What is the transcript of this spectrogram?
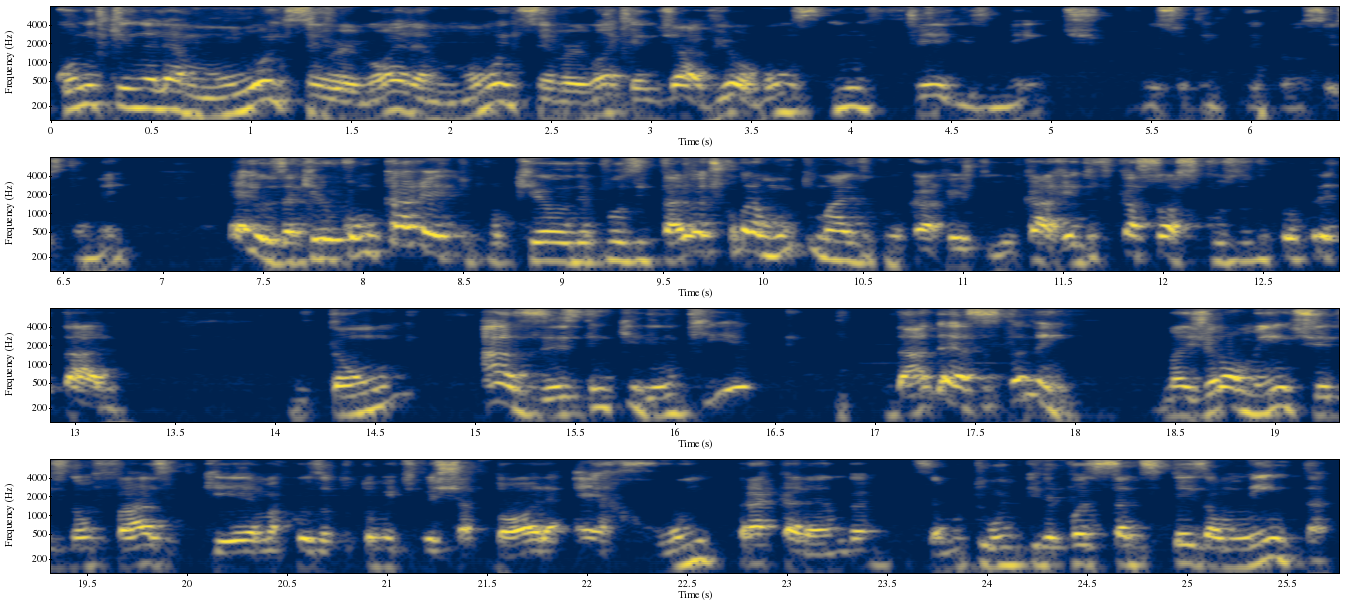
quando o inquilino ele é muito sem vergonha, ele é muito sem vergonha, que a gente já viu alguns, infelizmente, isso eu tenho que dizer para vocês também, ele usa aquilo como carreto, porque o depositário vai te cobrar muito mais do que um carreto, e o carreto fica só às custas do proprietário. Então, às vezes tem inquilino que dá dessas também. Mas geralmente eles não fazem, porque é uma coisa totalmente vexatória, é ruim pra caramba. Isso é muito ruim, porque depois essa despesa aumenta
